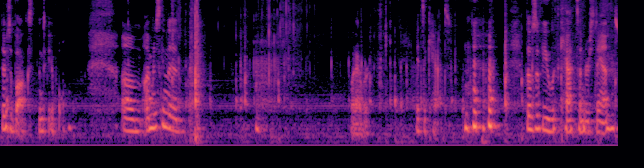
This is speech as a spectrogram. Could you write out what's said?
There's a box on the table. Um, I'm just gonna... Whatever. It's a cat. Those of you with cats understand.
